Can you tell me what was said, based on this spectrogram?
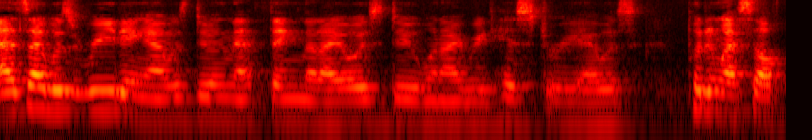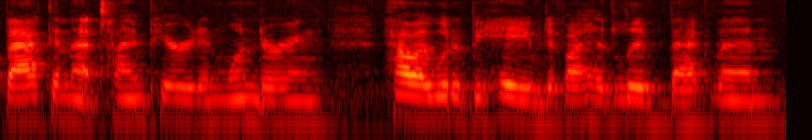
As I was reading, I was doing that thing that I always do when I read history. I was putting myself back in that time period and wondering how I would have behaved if I had lived back then.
